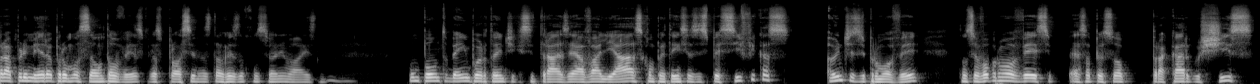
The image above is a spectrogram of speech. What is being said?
para a primeira promoção, talvez, para as próximas talvez não funcione mais. Né? Um ponto bem importante que se traz é avaliar as competências específicas antes de promover. Então, se eu vou promover esse, essa pessoa para cargo X,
